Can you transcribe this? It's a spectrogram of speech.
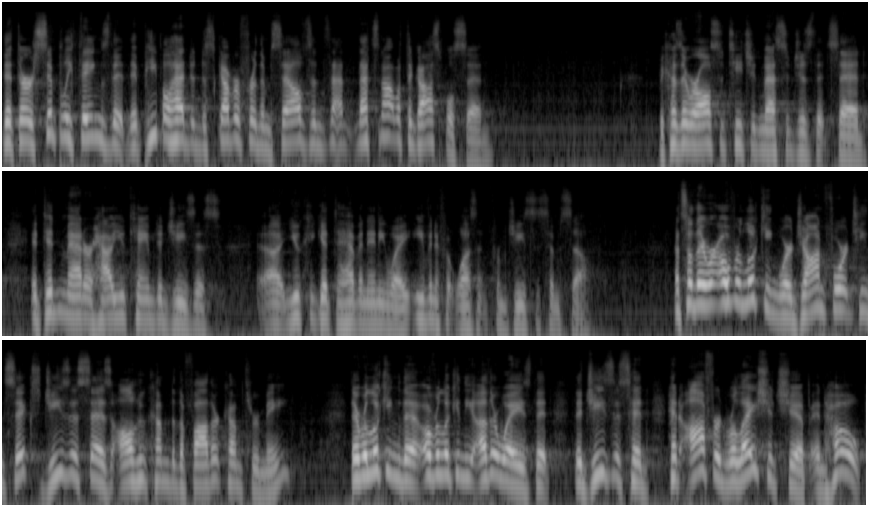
that there are simply things that, that people had to discover for themselves, and that, that's not what the gospel said. Because they were also teaching messages that said it didn't matter how you came to Jesus, uh, you could get to heaven anyway, even if it wasn't from Jesus himself. And so they were overlooking where John 14, 6, Jesus says, All who come to the Father come through me. They were looking the, overlooking the other ways that, that Jesus had, had offered relationship and hope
